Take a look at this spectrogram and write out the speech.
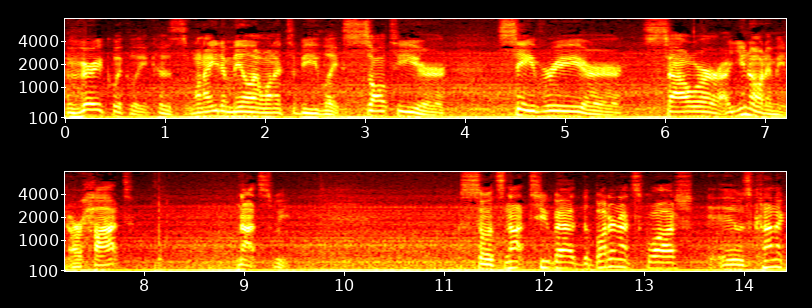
very quickly because when I eat a meal, I want it to be like salty or savory or sour, you know what I mean, or hot, not sweet. So it's not too bad. The butternut squash, it was kind of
